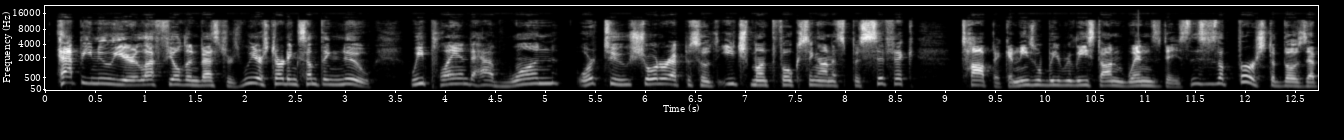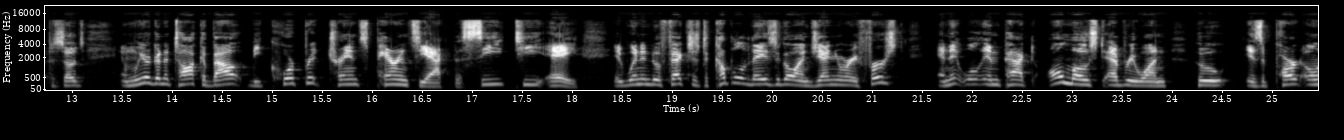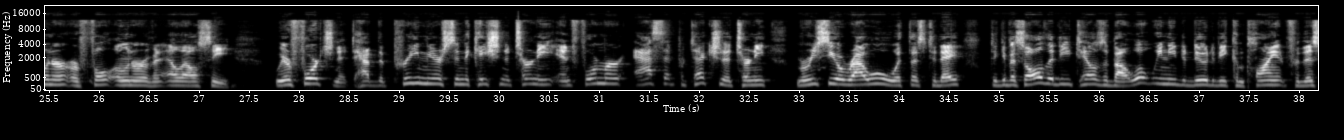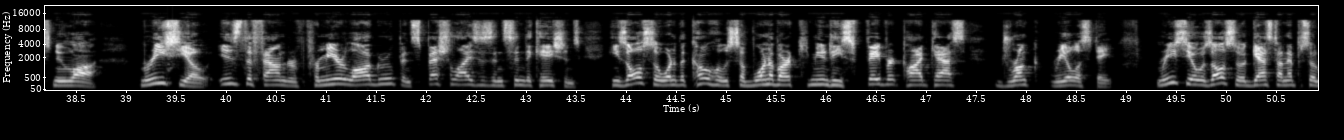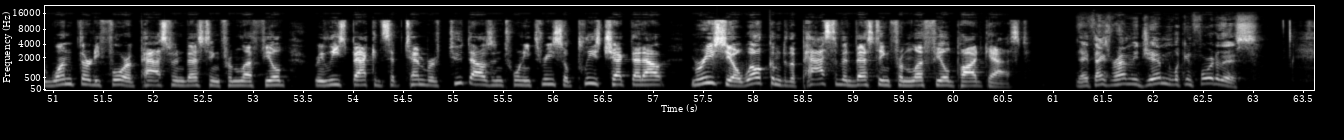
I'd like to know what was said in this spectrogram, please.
Happy New Year, left field investors. We are starting something new. We plan to have one or two shorter episodes each month focusing on a specific topic, and these will be released on Wednesdays. This is the first of those episodes, and we are going to talk about the Corporate Transparency Act, the CTA. It went into effect just a couple of days ago on January 1st, and it will impact almost everyone who is a part owner or full owner of an LLC. We are fortunate to have the premier syndication attorney and former asset protection attorney, Mauricio Rauld, with us today to give us all the details about what we need to do to be compliant for this new law. Mauricio is the founder of Premier Law Group and specializes in syndications. He's also one of the co hosts of one of our community's favorite podcasts, Drunk Real Estate. Mauricio was also a guest on episode 134 of Passive Investing from Left Field, released back in September of 2023. So please check that out. Mauricio, welcome to the Passive Investing from Left Field podcast. Hey, thanks for having me, Jim. Looking forward to this.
